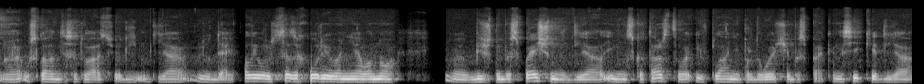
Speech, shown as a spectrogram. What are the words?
е, ускладнити ситуацію для- людей. Але я говорю, це захворювання воно е, більш небезпечне для іменно скотарства і в плані продовольчої безпеки, не стільки для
